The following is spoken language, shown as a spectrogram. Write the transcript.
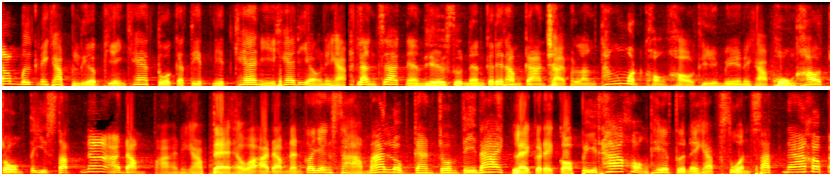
ล่ำบึกนะครับเหลือเพียงแค่ตัวกระติดนิดแค่นี้แค่เดียวนะครับหลังจากนั้นเทวสุดนั้นก็ได้ทำการใช้พลังทั้ง หมดของเขาที่เมนะครับพุ่งเข้าโจมตีสัตว์หน้าอดัมไปนะครับแต่ทว่าอดัมนั้นก็ยังสามารถหลบการโจมตีได้ และก็ได้ก๊อปปี้ท่าของเทพสุดนะครับสวนซัดหน้าเข้าไป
